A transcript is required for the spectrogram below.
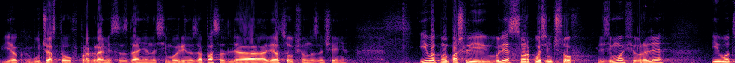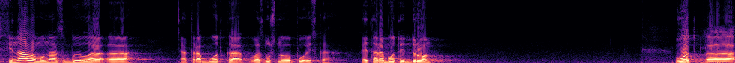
Я как бы участвовал в программе создания носимого аварийного запаса для авиации общего назначения. И вот мы пошли в лес 48 часов зимой, в феврале. И вот финалом у нас была а, отработка воздушного поиска. Это работает дрон. Вот э,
